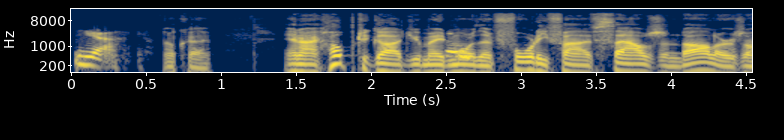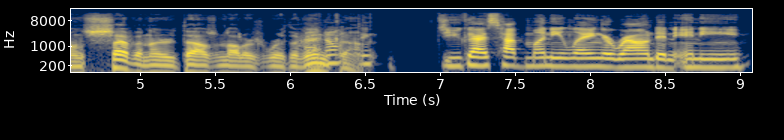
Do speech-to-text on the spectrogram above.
Yeah. Okay. And I hope to God you made more than forty-five thousand dollars on seven hundred thousand dollars worth of I income. don't think. Do you guys have money laying around in any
